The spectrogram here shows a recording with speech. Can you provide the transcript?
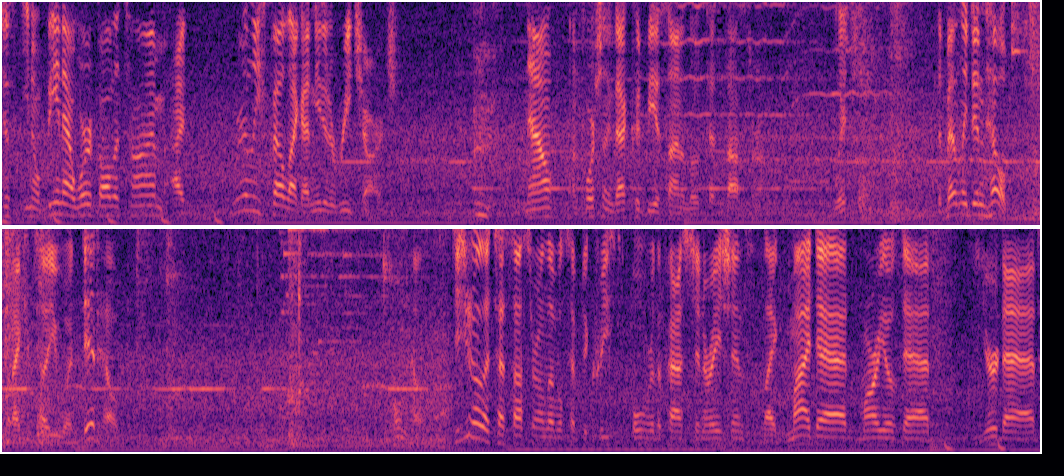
just you know, being at work all the time, I really felt like I needed a recharge. now, unfortunately, that could be a sign of low testosterone, which the Bentley didn't help. But I can tell you what did help. Hone Health. Did you know that testosterone levels have decreased over the past generations? Like my dad, Mario's dad, your dad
